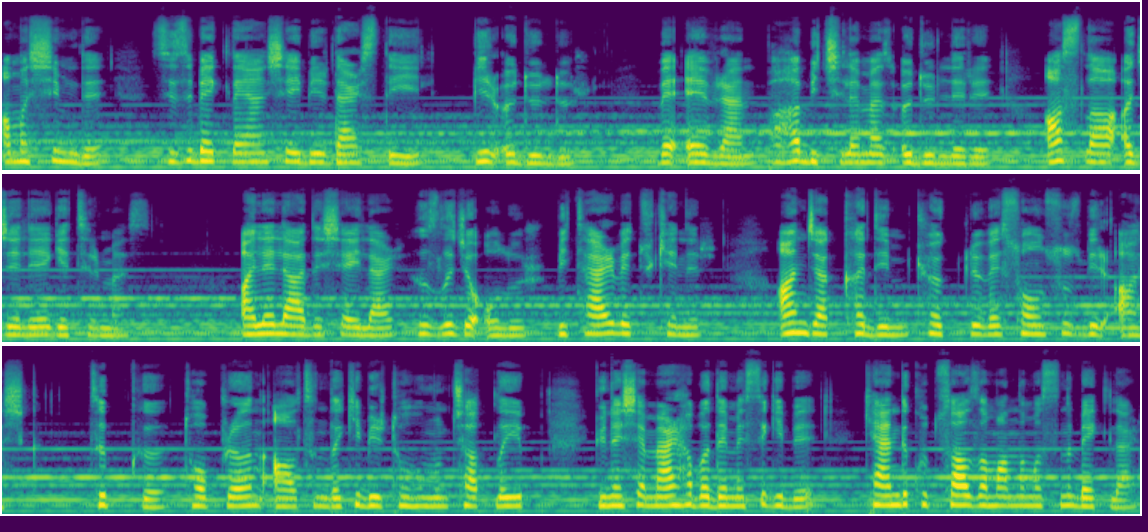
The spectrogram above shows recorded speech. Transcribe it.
Ama şimdi sizi bekleyen şey bir ders değil, bir ödüldür ve evren paha biçilemez ödülleri asla aceleye getirmez. Alelade şeyler hızlıca olur, biter ve tükenir. Ancak kadim, köklü ve sonsuz bir aşk, tıpkı toprağın altındaki bir tohumun çatlayıp güneşe merhaba demesi gibi kendi kutsal zamanlamasını bekler.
